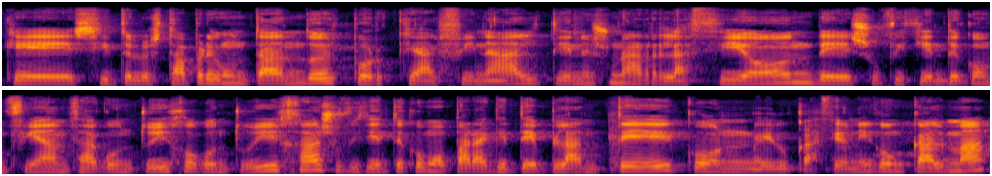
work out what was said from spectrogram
que si te lo está preguntando es porque al final tienes una relación de suficiente confianza con tu hijo, con tu hija, suficiente como para que te plantee con educación y con calma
